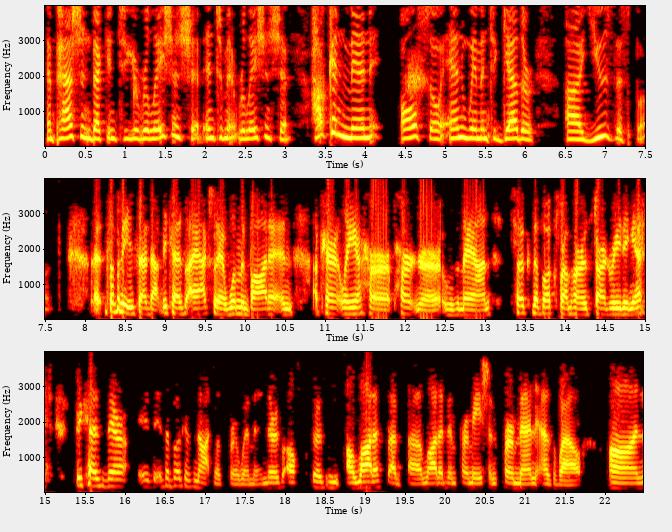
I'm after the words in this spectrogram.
and passion back into your relationship, intimate relationship. How can men also and women together uh, use this book? Somebody said that because I actually a woman bought it and apparently her partner who was a man took the book from her and started reading it because there the book is not just for women. There's a, there's a lot of sub, a lot of information for men as well on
